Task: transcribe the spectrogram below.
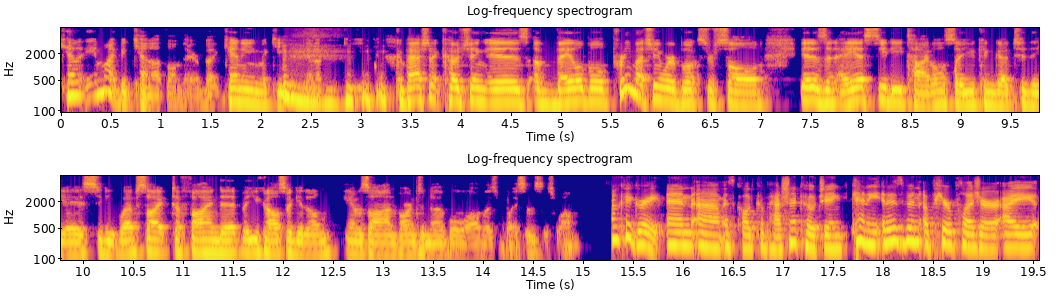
Ken, it might be Kenneth on there, but Kenny McKee. Kenneth McKee. Compassionate Coaching is available pretty much anywhere books are sold. It is an ASCD title, so you can go to the ASCD website to find it, but you can also get it on Amazon, Barnes and Noble, all those places as well. Okay, great. And um, it's called Compassionate Coaching. Kenny, it has been a pure pleasure. I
